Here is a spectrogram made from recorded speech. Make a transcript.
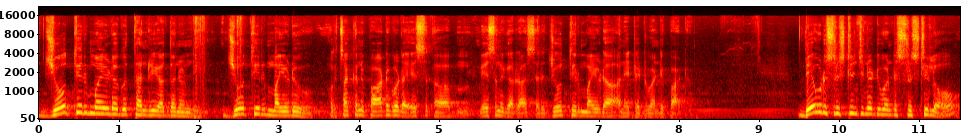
జ్యోతిర్మయుడగు తండ్రి వద్ద నుండి. జ్యోతిర్మయుడు ఒక చక్కని పాట కూడా వేస వేసన గారు రాశారు జ్యోతిర్మయుడ అనేటటువంటి పాట. దేవుడు సృష్టించినటువంటి సృష్టిలో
